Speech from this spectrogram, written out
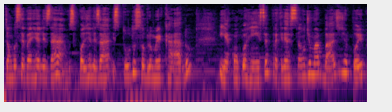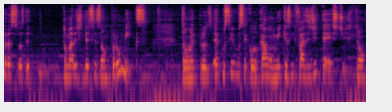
Então você vai realizar, você pode realizar estudos sobre o mercado e a concorrência para criação de uma base de apoio para as suas de tomadas de decisão por um mix. Então é, é possível você colocar um mix em fase de teste. Então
